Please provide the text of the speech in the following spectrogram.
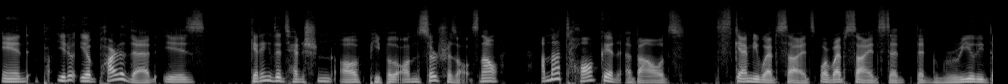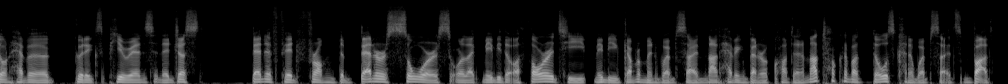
and you know, you know, part of that is getting the attention of people on search results. Now, I'm not talking about scammy websites or websites that that really don't have a good experience and they just benefit from the better source or like maybe the authority, maybe a government website not having better content. I'm not talking about those kind of websites, but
